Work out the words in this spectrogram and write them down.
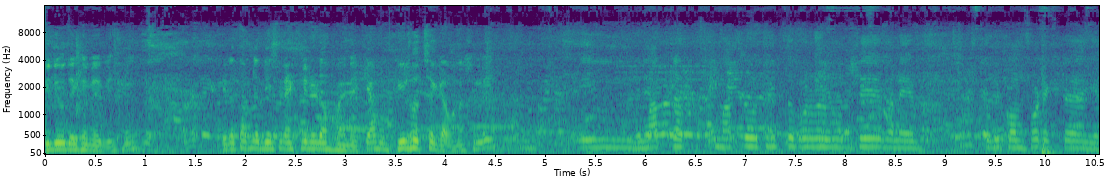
ভিডিও দেখে মেবি এটা তো আপনি দিয়েছেন এক মিনিটও হয় না কেমন ফিল হচ্ছে কেমন আসলে? এই মাত্রা মাত্র অতিরিক্ত গরমের মধ্যে মানে খুবই কমফোর্ট একটা ইয়ে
